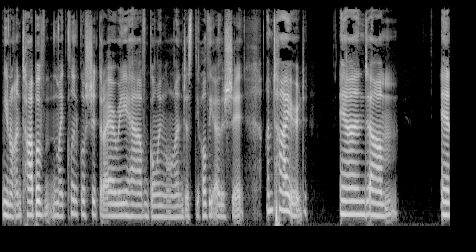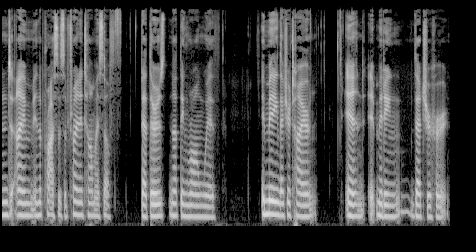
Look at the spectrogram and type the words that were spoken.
you know, on top of my clinical shit that I already have going on, just the, all the other shit, I'm tired. And um and I'm in the process of trying to tell myself that there's nothing wrong with admitting that you're tired and admitting that you're hurt.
